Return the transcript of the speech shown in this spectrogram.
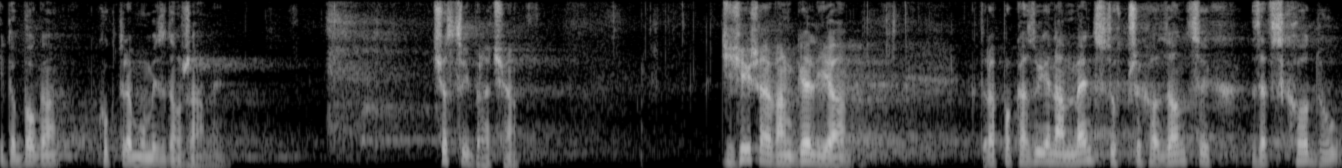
i do Boga, ku któremu my zdążamy. Siostry i bracia, dzisiejsza Ewangelia, która pokazuje nam mędrców przychodzących ze wschodu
